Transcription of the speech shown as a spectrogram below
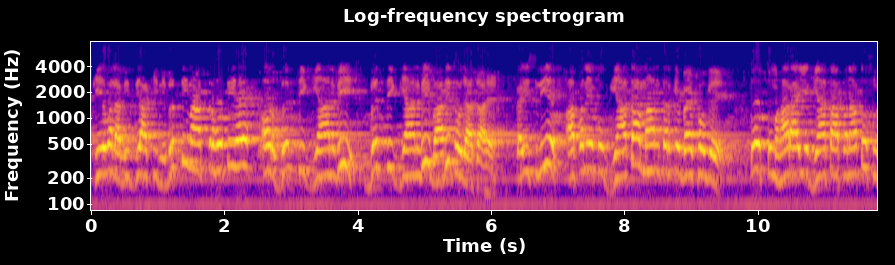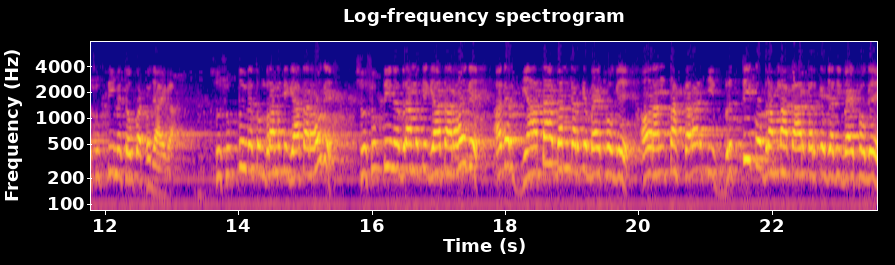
केवल अविद्या की निवृत्ति मात्र होती है और वृत्ति ज्ञान भी, वृत्ति ज्ञान भी बाधित हो जाता है। इसलिए अपने को ज्ञाता मान करके बैठोगे तो तुम्हारा ये ज्ञाता अपना तो सुसुप्ति में चौपट हो जाएगा। सुसुप्ति में तुम ब्रह्म के ज्ञाता रहोगे? सुसुप्ति में ब्रह्म के ज्ञाता रहोगे, अगर ज्ञाता बन करके बैठोगे और अंतकरण की वृत्ति को ब्रह्माकार करके यदि बैठोगे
